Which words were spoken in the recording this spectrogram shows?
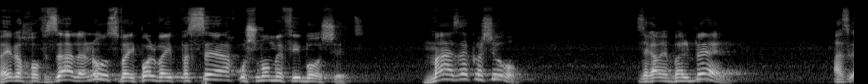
ויהי בחופזה לנוס, ויפול ויפסח, ושמו מפיבושת. מה זה קשור? זה גם מבלבל. אז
